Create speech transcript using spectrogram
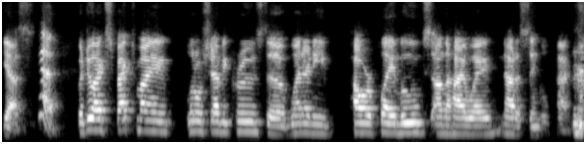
Yes. Yeah. But do I expect my little Chevy Cruze to win any power play moves on the highway? Not a single time.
